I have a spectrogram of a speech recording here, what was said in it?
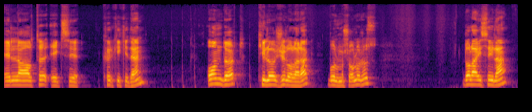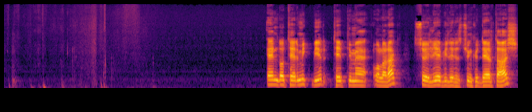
56 eksi 42'den 14 kilojül olarak bulmuş oluruz. Dolayısıyla endotermik bir tepkime olarak söyleyebiliriz. Çünkü delta H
